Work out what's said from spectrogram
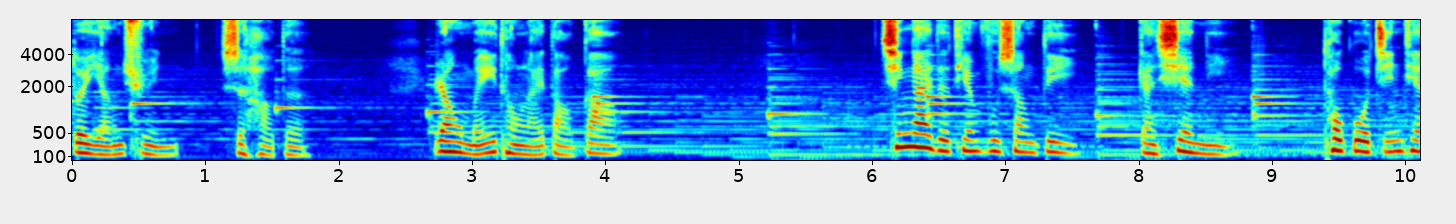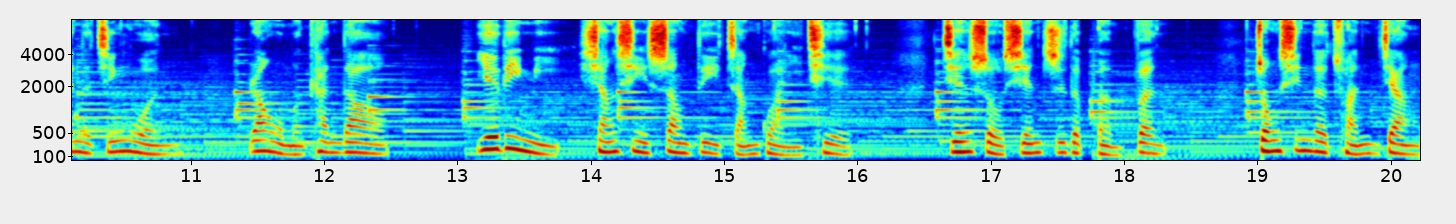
对羊群是好的。让我们一同来祷告。亲爱的天父上帝，感谢你透过今天的经文，让我们看到耶利米相信上帝掌管一切，坚守先知的本分，忠心的传讲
